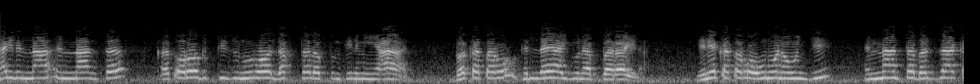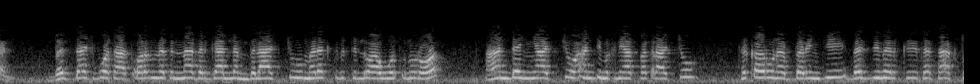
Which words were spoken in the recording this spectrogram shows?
ሀይልና እናንተ ቀጠሮ ብትይዙ ኑሮ ለፍተለፍቱም ፊልሚዓድ በቀጠሮ ትለያዩ ነበረ ይላል። የኔ ቀጠሮ ሁኖ ነው እንጂ እናንተ በዛ ቀን በዛች ቦታ ጦርነት እናደርጋለን ብላችሁ መልእክት ብትለዋወጡ ኑሮ አንደኛችሁ አንድ ምክንያት ፈጥራችሁ ትቀሩ ነበር እንጂ በዚህ መልክ ተሳክቶ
